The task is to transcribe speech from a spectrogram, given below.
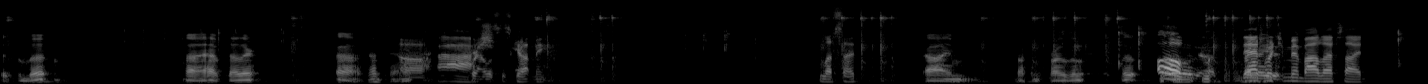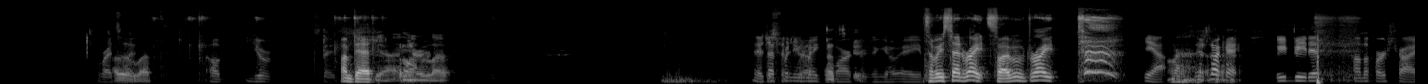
Just a bit. I have tether. Oh, god damn it. Uh, Ah, Paralysis has got me. Left side. I'm fucking frozen. Oh, Oh, God. that's what made you meant by left side. Right Other side. left. Oh, you're. Stay. I'm dead. Yeah, and you're left. Yeah, just That's when you up. make the That's good. markers and go A. Somebody said right, so I moved right. Yeah, it's okay. We beat it on the first try.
